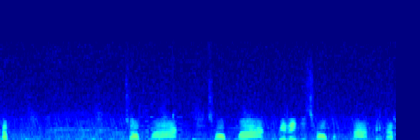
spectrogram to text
ครับ ชอบมากชอบมากเป็นอะไรที่ชอบมากเลยครับ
